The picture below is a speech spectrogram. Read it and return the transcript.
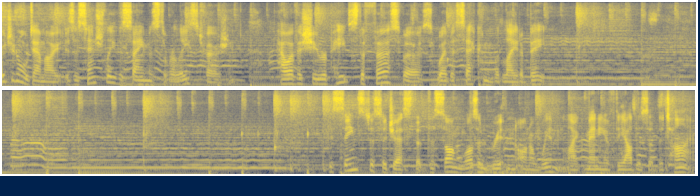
Original demo is essentially the same as the released version, however, she repeats the first verse where the second would later be. This seems to suggest that the song wasn't written on a whim like many of the others at the time.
